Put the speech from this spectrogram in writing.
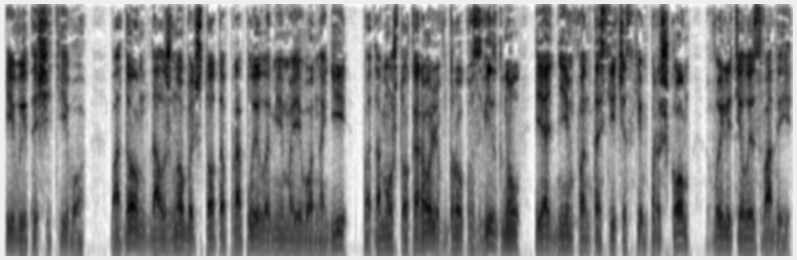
и вытащить его. Потом, должно быть, что-то проплыло мимо его ноги, потому что король вдруг взвизгнул и одним фантастическим прыжком вылетел из воды.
